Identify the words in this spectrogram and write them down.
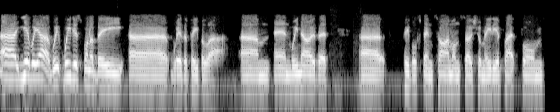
Uh, yeah, we are. We, we just want to be uh, where the people are, um, and we know that uh, people spend time on social media platforms,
